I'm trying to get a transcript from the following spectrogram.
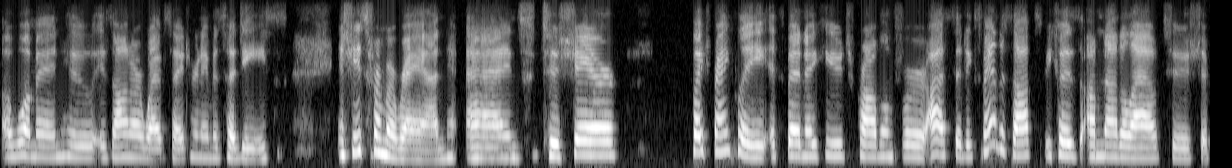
a woman who is on our website. Her name is Hadis, and she's from Iran. And to share quite frankly, it's been a huge problem for us at Xpandasox because I'm not allowed to ship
